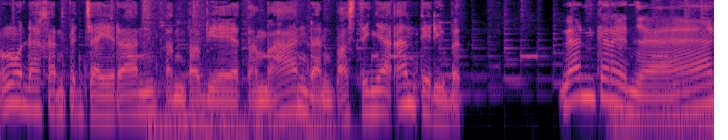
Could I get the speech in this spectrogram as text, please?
memudahkan pencairan tanpa biaya tambahan dan pastinya anti ribet. Dan kerennya,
